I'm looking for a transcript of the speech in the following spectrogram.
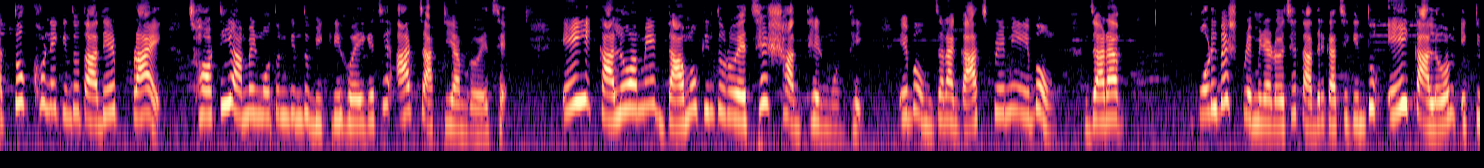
এতক্ষণে কিন্তু তাদের প্রায় ছটি আমের মতন কিন্তু বিক্রি হয়ে গেছে, আর চারটি আম রয়েছে। এই কালো আমের দামও কিন্তু রয়েছে সাধ্যের মধ্যেই। এবং যারা গাছপ্রেমী এবং যারা পরিবেশ প্রেমীরা রয়েছে, তাদের কাছে কিন্তু এই কালো আম একটি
